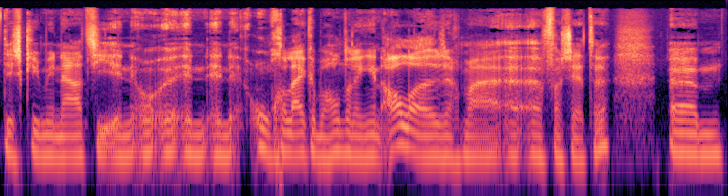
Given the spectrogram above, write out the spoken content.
discriminatie en, en, ongelijke behandeling in alle zeg maar, facetten. Um,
